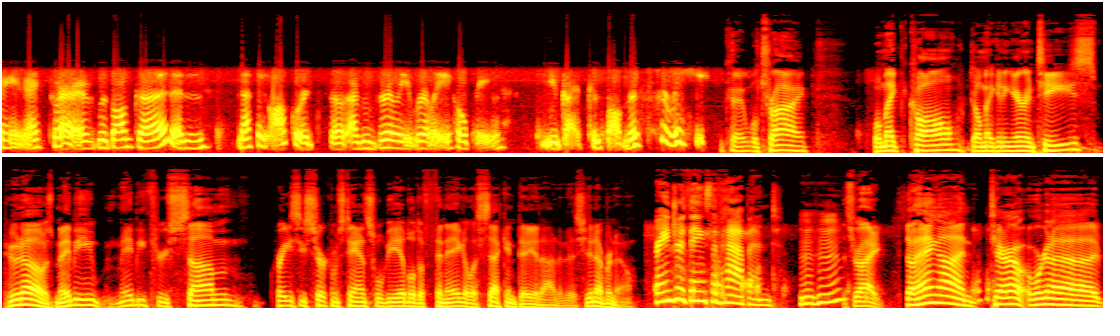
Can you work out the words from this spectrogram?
I, I swear it was all good and nothing awkward. So I'm really, really hoping you guys can solve this for me. Okay, we'll try. We'll make the call. Don't make any guarantees. Who knows? Maybe, maybe through some crazy circumstance, we'll be able to finagle a second date out of this. You never know. Stranger things have happened. Mm-hmm. That's right. So hang on, Tara. We're gonna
